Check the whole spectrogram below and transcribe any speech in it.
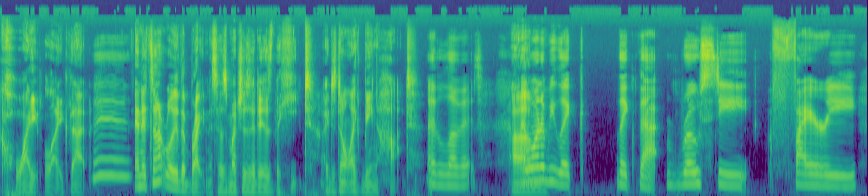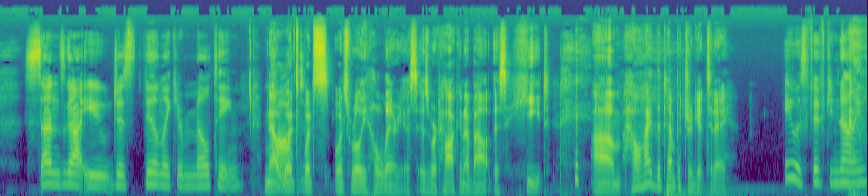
quite like that. Eh, And it's not really the brightness as much as it is the heat. I just don't like being hot. I love it. I Um, want to be like like that roasty, fiery sun's got you just feeling like you're melting. Now, hot. what's what's what's really hilarious is we're talking about this heat. Um, how high did the temperature get today? It was 59.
